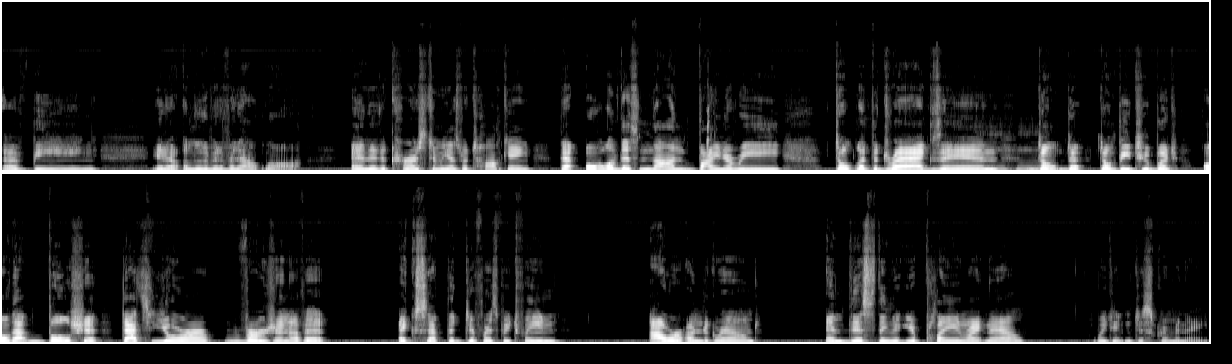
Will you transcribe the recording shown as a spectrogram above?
of being, you know, a little bit of an outlaw. And it occurs to me as we're talking that all of this non-binary, don't let the drags in, mm-hmm. don't don't be too butch, all that bullshit. That's your version of it. Except the difference between our underground and this thing that you're playing right now, we didn't discriminate.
